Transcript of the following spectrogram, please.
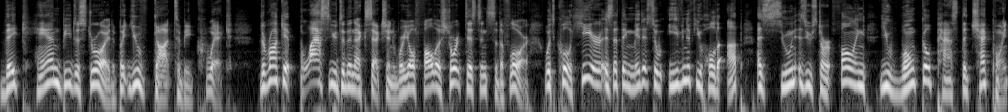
they can be destroyed, but you've got to be quick. The rocket blasts you to the next section where you'll fall a short distance to the floor. What's cool here is that they made it so even if you hold up, as soon as you start falling, you won't go past the checkpoint.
